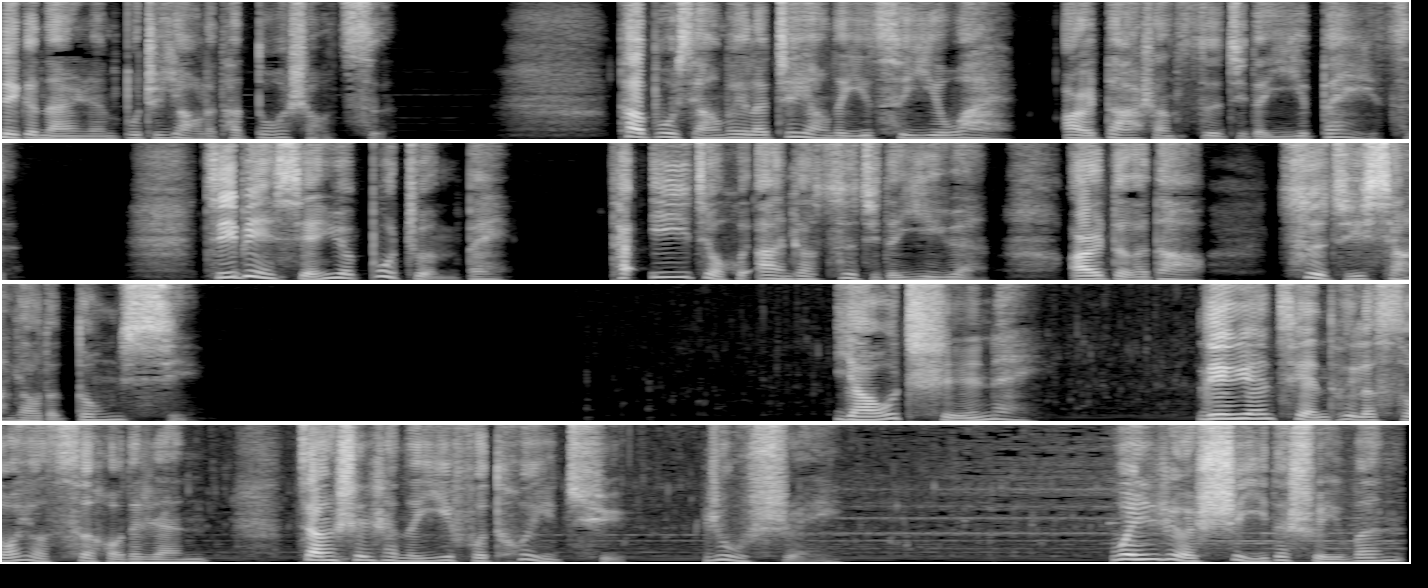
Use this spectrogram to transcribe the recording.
那个男人不知要了他多少次。他不想为了这样的一次意外而搭上自己的一辈子。”即便弦月不准备，他依旧会按照自己的意愿而得到自己想要的东西。瑶池内，凌渊遣退了所有伺候的人，将身上的衣服褪去，入水。温热适宜的水温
